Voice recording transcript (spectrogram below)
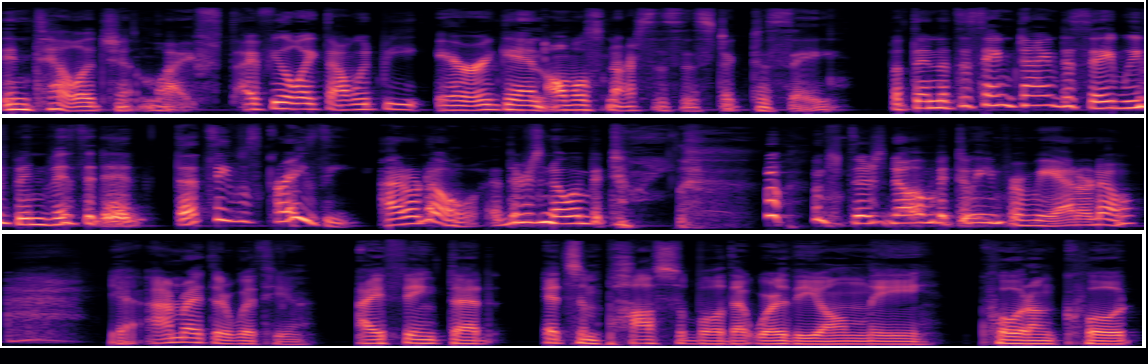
intelligent life. I feel like that would be arrogant, almost narcissistic to say. But then at the same time, to say we've been visited, that seems crazy. I don't know. There's no in between. There's no in between for me. I don't know. Yeah, I'm right there with you. I think that it's impossible that we're the only quote unquote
